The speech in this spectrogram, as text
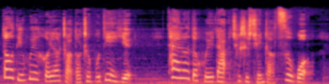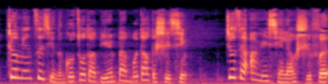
到底为何要找到这部电影。泰勒的回答却是寻找自我，证明自己能够做到别人办不到的事情。就在二人闲聊时分，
